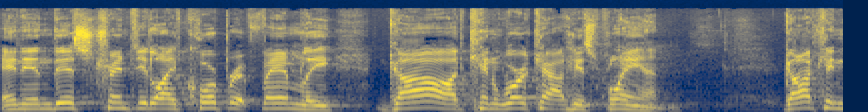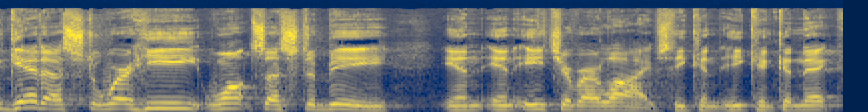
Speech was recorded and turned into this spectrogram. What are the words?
and in this Trinity Life corporate family, God can work out His plan. God can get us to where He wants us to be in, in each of our lives. He can, he can connect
